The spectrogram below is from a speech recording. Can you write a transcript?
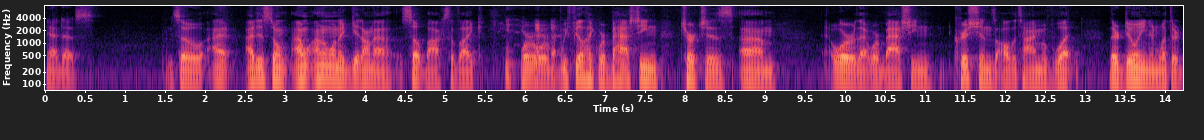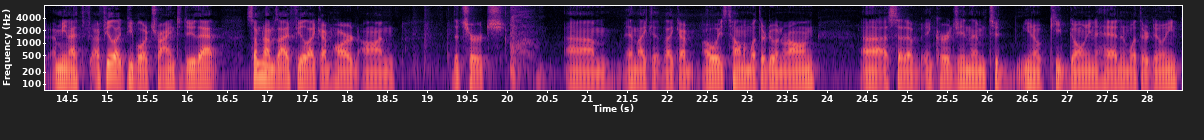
Yeah, it does. And so I, I just don't, I, don't- I don't want to get on a soapbox of like, where we're, we feel like we're bashing churches, um, or that we're bashing Christians all the time of what they're doing and what they're. I mean, I, I feel like people are trying to do that. Sometimes I feel like I'm hard on the church, um, and like like I'm always telling them what they're doing wrong, uh, instead of encouraging them to you know keep going ahead in what they're doing.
